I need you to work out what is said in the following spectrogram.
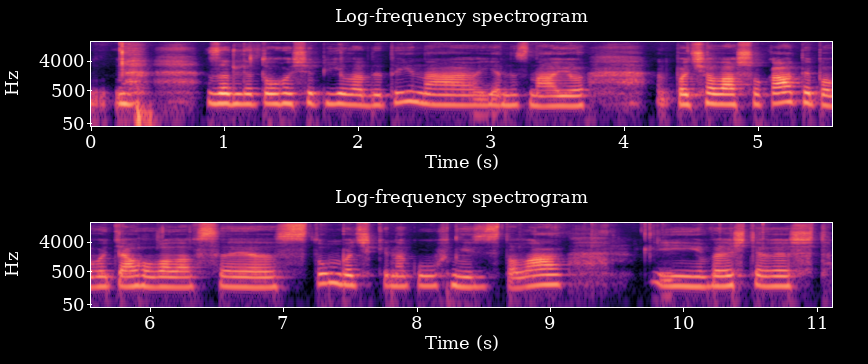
Задля того, щоб їла дитина, я не знаю, почала шукати, повитягувала все з тумбочки на кухні, зі стола. І врешті-решт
